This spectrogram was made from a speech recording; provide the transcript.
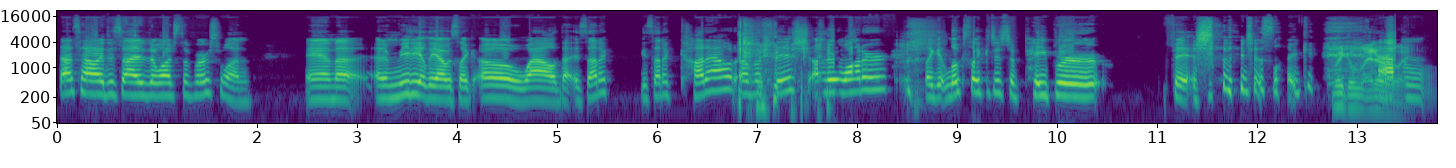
that's how I decided to watch the first one, and uh, and immediately I was like, oh wow, that is that a is that a cutout of a fish underwater? Like it looks like just a paper fish. they just like like literally. um,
